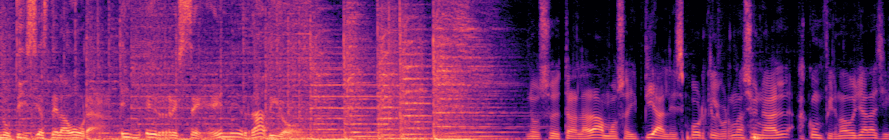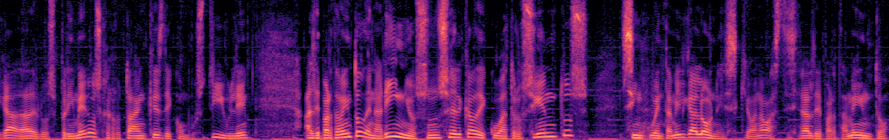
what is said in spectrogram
noticias de la hora en RCN Radio. Nos eh, trasladamos a Ipiales porque el Gobierno Nacional ha confirmado ya la llegada de los primeros carrotanques de combustible al departamento de Nariño. Son cerca de 450 mil galones que van a abastecer al departamento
